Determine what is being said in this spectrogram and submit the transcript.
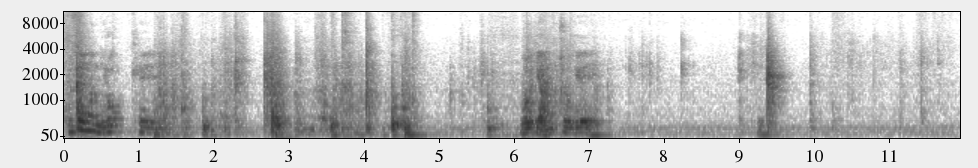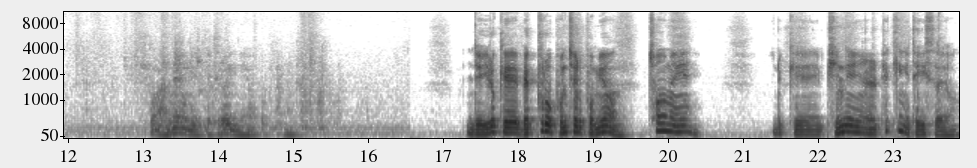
구성은 이렇게 여기 안쪽에 기본 안내문이 이렇게 들어있네요. 이제 이렇게 맥프로 본체를 보면 처음에 이렇게 비닐 패킹이 돼 있어요.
